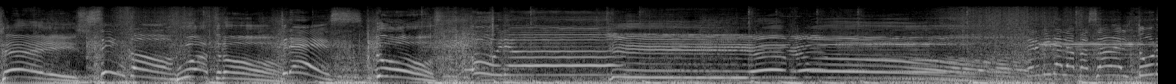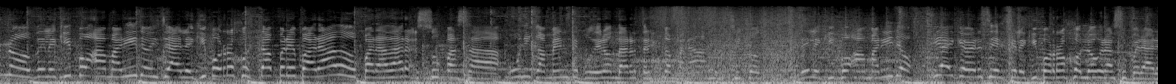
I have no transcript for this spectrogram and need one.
6, 5, 4, 3, 2, 1. ¡Tiempo! Termina la pasada el turno del equipo amarillo y ya el equipo rojo está preparado para dar su pasada. Únicamente pudieron dar tres campanadas los chicos del equipo amarillo y hay que ver si es que el equipo rojo logra superar.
